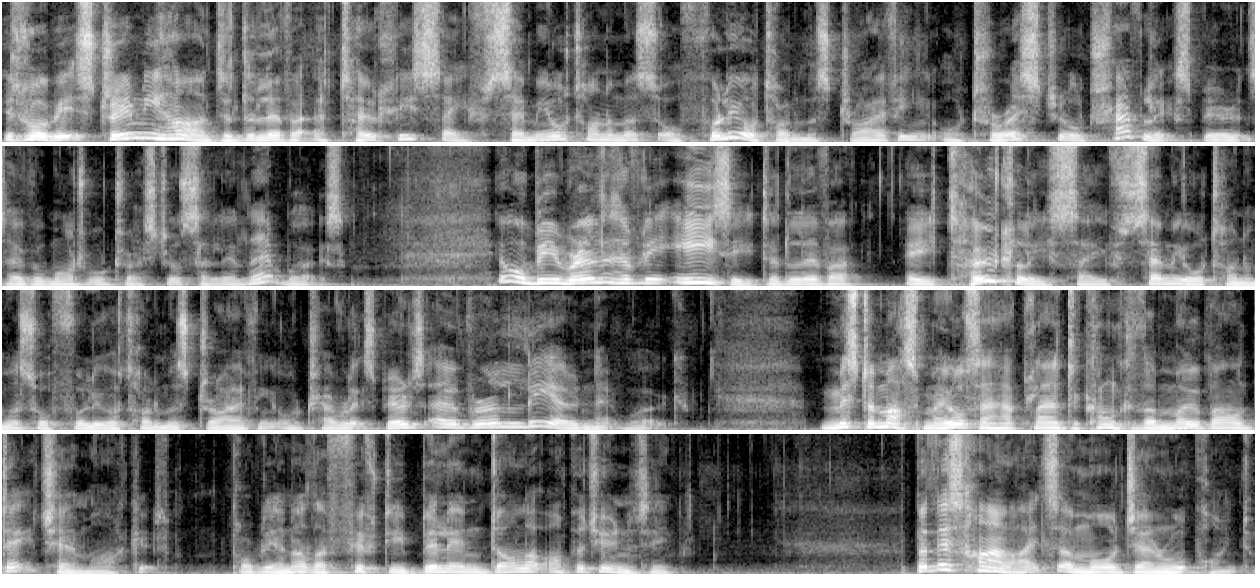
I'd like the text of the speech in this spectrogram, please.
It will be extremely hard to deliver a totally safe, semi autonomous, or fully autonomous driving or terrestrial travel experience over multiple terrestrial cellular networks. It will be relatively easy to deliver a totally safe, semi autonomous, or fully autonomous driving or travel experience over a LEO network. Mr. Musk may also have plans to conquer the mobile deck chair market, probably another $50 billion opportunity. But this highlights a more general point.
